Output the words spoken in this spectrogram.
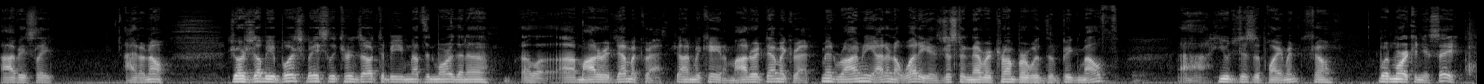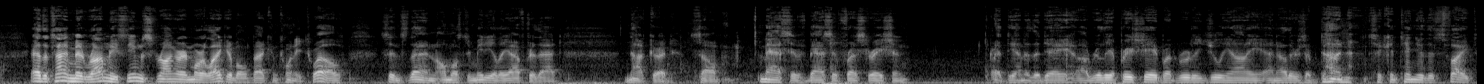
obviously, I don't know. George W. Bush basically turns out to be nothing more than a, a, a, moderate Democrat. John McCain, a moderate Democrat. Mitt Romney, I don't know what he is, just a never Trumper with the big mouth. Uh, huge disappointment. So, what more can you say? At the time, Mitt Romney seemed stronger and more likable back in 2012. Since then, almost immediately after that, not good. So, massive, massive frustration at the end of the day. I really appreciate what Rudy Giuliani and others have done to continue this fight,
